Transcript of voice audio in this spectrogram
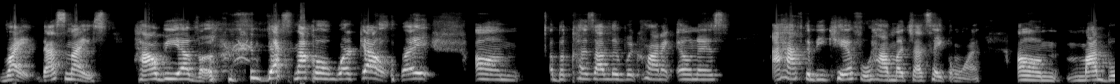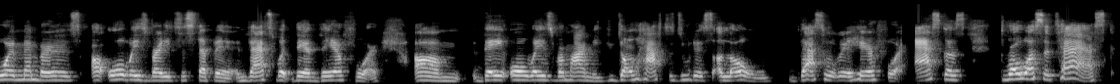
Right, that's nice. However, that's not gonna work out, right? Um, because I live with chronic illness, I have to be careful how much I take on um, my board members are always ready to step in, and that's what they're there for. Um, they always remind me, you don't have to do this alone. That's what we're here for. Ask us, throw us a task.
